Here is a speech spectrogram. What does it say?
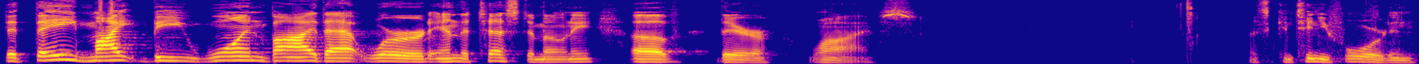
that they might be won by that word and the testimony of their wives. Let's continue forward and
